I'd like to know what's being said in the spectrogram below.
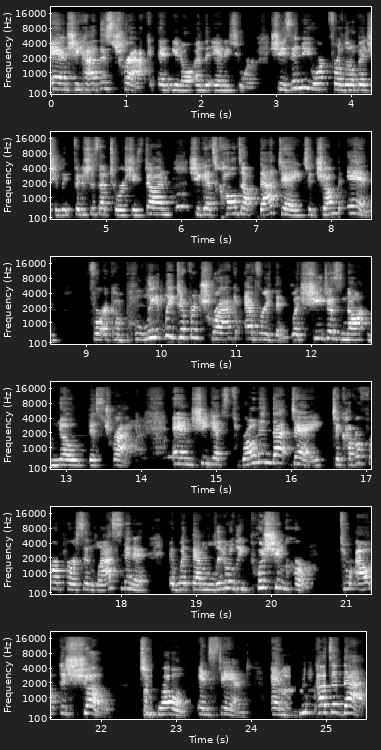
and she had this track, and you know, on the Annie tour, she's in New York for a little bit. She finishes that tour. She's done. She gets called up that day to jump in for a completely different track, everything. Like she does not know this track. And she gets thrown in that day to cover for a person last minute and with them literally pushing her throughout the show to go and stand. And because of that,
